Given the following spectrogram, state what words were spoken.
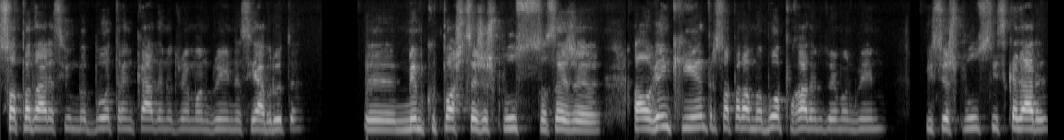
só para dar assim uma boa trancada no Draymond Green assim à bruta uh, mesmo que o poste seja expulso, ou seja, alguém que entre só para dar uma boa porrada no Draymond Green e ser expulso, e se calhar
